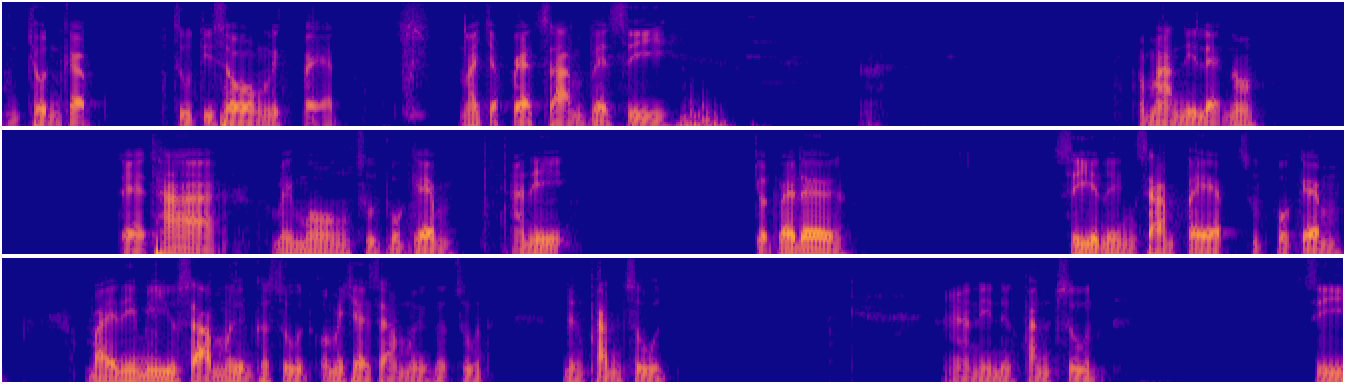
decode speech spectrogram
มันชนกับสูตรที่สองเลขแปดน่าจะแปดสามแปดสี่ประมาณนี้แหละเนาะแต่ถ้าไม่มองสูตรโปรแกรม อันนี้จดไว้เด้อสี่หนึ่งสามแปดสูตรโปรแกรม ใบนี้มีอยู่สามหมื่นกว่าสูตรโอ้ไม่ใช่สามหมื่นกว่าสูตรหนึ่งพันสูตร อันนี้หนึ่งพันสูตรสี่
